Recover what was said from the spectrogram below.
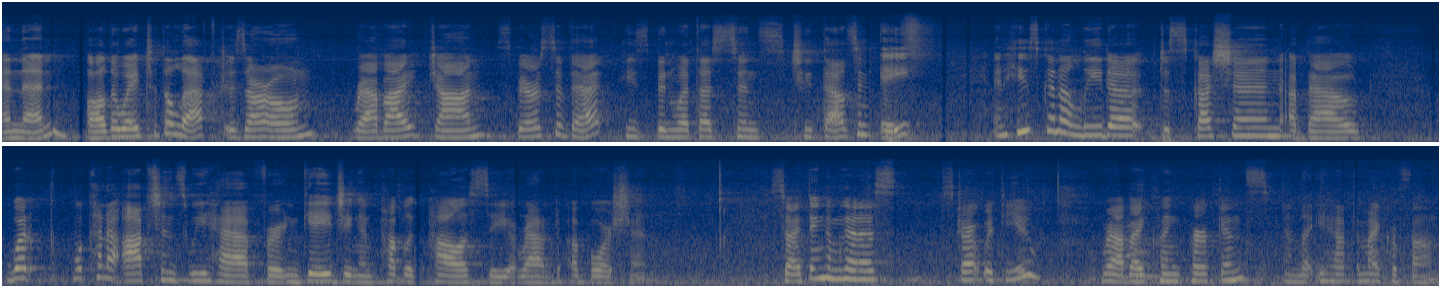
And then, all the way to the left is our own Rabbi John Spira-Savett. He's been with us since 2008, and he's going to lead a discussion about what, what kind of options we have for engaging in public policy around abortion. So I think I'm going to start with you, Rabbi Kling Perkins, and let you have the microphone.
